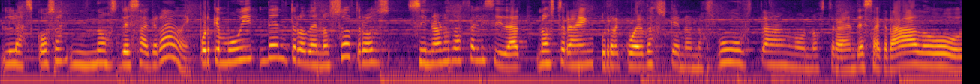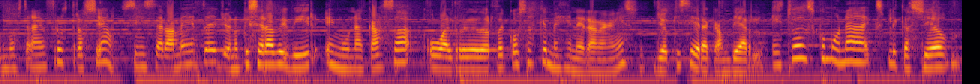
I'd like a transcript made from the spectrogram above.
las cosas nos desagraden. Porque muy dentro de nosotros, si no nos da felicidad, nos traen recuerdos que no nos gustan o nos traen desagrado o nos traen frustración. Sinceramente, yo no quisiera vivir en una casa o alrededor de cosas que me generaran eso. Yo quisiera cambiarlo. Esto es como una explicación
